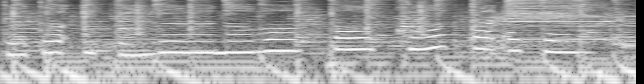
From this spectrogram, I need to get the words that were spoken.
届いてるのを答えて。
